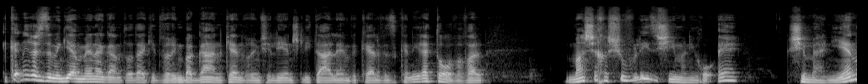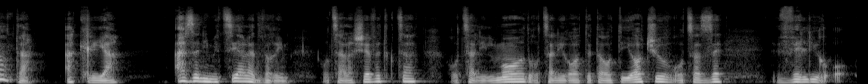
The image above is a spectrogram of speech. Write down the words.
כנראה שזה מגיע ממנה גם אתה יודע כי דברים בגן כן דברים שלי אין שליטה עליהם וכאלה וזה כנראה טוב אבל מה שחשוב לי זה שאם אני רואה שמעניין אותה הקריאה אז אני מציע לה דברים. רוצה לשבת קצת רוצה ללמוד רוצה לראות את האותיות שוב רוצה זה ולראות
